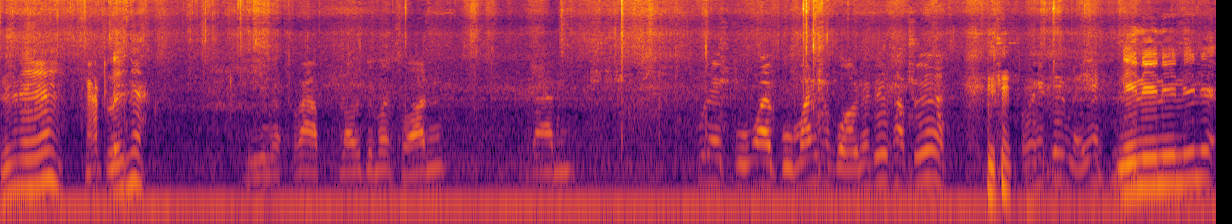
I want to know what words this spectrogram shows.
นี่นี่งัดเลยเนี่ย นี่นะครับ เราจะมาสอนการผู้ใดปลูกอ้อยปลูกมันก็บอกนะเด้อครับเด้อเขาให้เจ้งไหนนี่นี่นี่นี่เนี่ย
